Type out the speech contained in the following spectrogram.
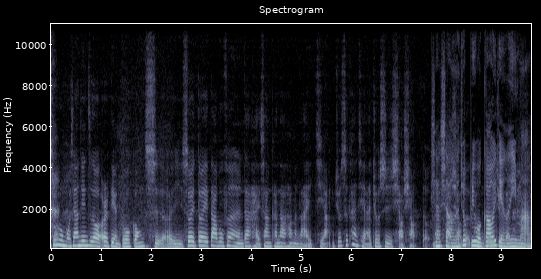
侏儒抹香鲸只有二点多公尺而已，所以对大部分人在海上看到他们来讲，就是看起来就是小小的，小小的，就比我高一点而已嘛。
